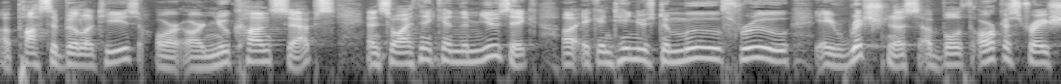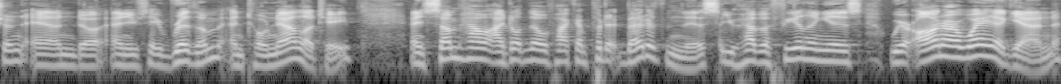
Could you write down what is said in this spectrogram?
uh, possibilities or, or new concepts. And so I think in the music, uh, it continues to move through a richness of both orchestration and uh, and you say rhythm and tonality. And somehow I don't know if I can put it better than this. You have a feeling is we're on our way again,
